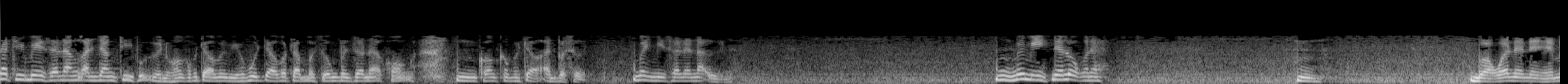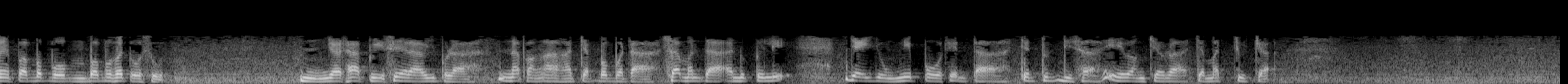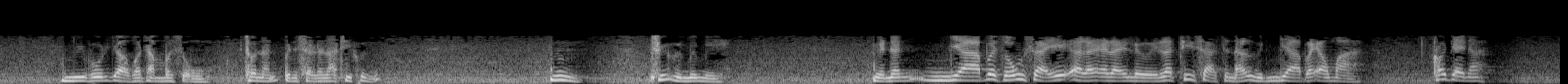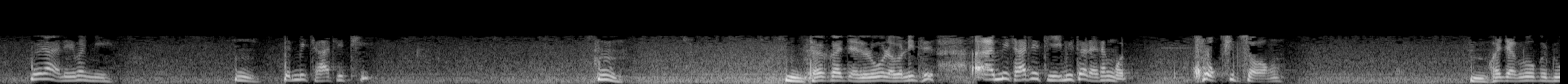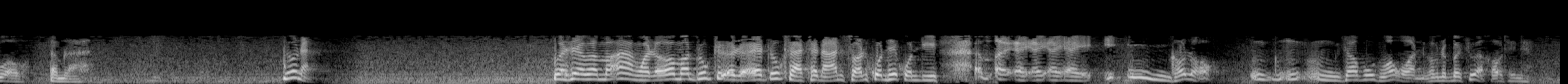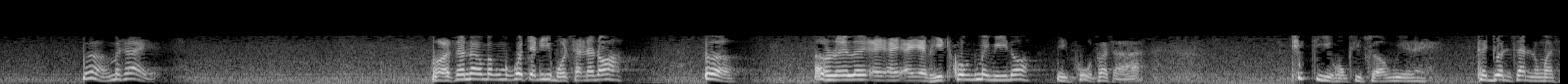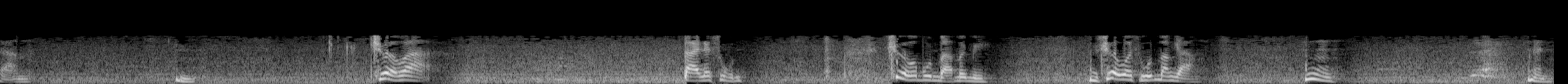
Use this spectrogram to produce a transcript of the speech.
นาทีเมสนังอันยังที่ผู้อื่นของข้าพเจ้าไม่มีพระพุทธเจ้าพระธรรมพระสงฆ์เป็นสารณะของของข้าพเจ้าอันประเสริฐ ไม่มีสาระอื่นไม่มีในโลกนะบอกว่าในในเห็นไหมปะปะปะปะปะตัวสูตรยาธาปีเสราวิปุลานาพังอาหาจับปปตาสมันตาอนุปิลิใหญ่ยุงนิโปเทนตาจตุดิสาเอวังเจราจะมัจจุจะ มีพระพุทธเจ้าพระธรรมพระสงฆ์เท่านั้นเป็นสารณะที่พึ่ง อืมชื่ออื่นไม่มีเหมือนนั้น อย่าไปสงสัยอะไรอะไรเลยและที่ศาสนาอื่น อย่าไปเอามา เข้าใจนะ ไม่ได้เลยไม่มี อืม เป็นมิจฉาทิฏฐิ อืมเธอก็จะรู้แล้ววันนี้มิจฉาทิฏฐิมีเท่าไหร่ทั้งหมดหกสิบสอง ใครอยากรู้ไปดูเอาตำรานู่นน่ะไม่ใช่ว่ามาอ้างว่าเออมันทุกทุกศาสนาสอนคนให้คนดี ไอ้ไอ้ไอ้ไอ้ไอ้เขาหลอกชาวพูดหัวอ่อนเขาจะไปเชื่อเขาทีนี้เออไม่ใช่เพราะฉะนั้นมันก็จะดีหมดสันแล้วเนาะเออเอาเลยเลยไอ้ไอ้ไอ้ผิดคงไม่มีเนาะนี่พูดภาษา ทิฏฐิหกสิบสองมีอะไร ถ้าย่นสั้นลงมาสามเชื่อว่า ตายแล้วศูนย์ เชื่อว่าบุญบาปไม่มี เชื่อว่าศูนย์บางอย่าง อืมนั่น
